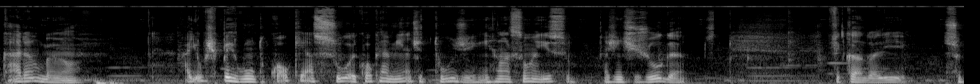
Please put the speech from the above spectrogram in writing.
Caramba, meu. Aí eu te pergunto, qual que é a sua e qual que é a minha atitude em relação a isso? A gente julga ficando ali su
